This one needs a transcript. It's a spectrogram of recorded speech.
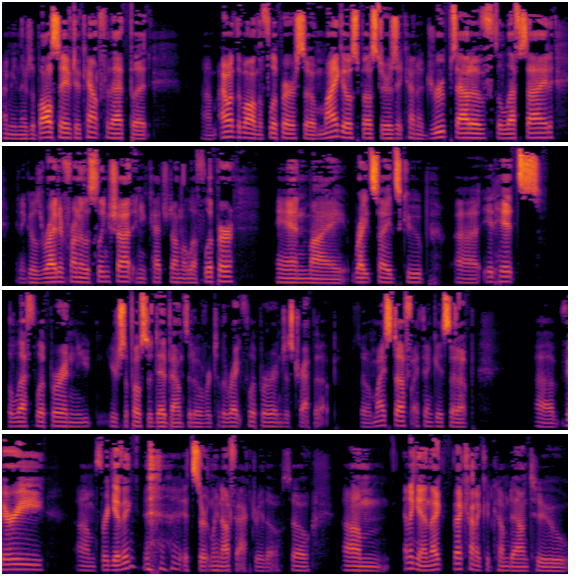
I mean, there's a ball save to account for that, but um, I want the ball on the flipper, so my Ghostbusters, it kind of droops out of the left side and it goes right in front of the slingshot, and you catch it on the left flipper. And my right side scoop, uh, it hits the left flipper, and you, you're supposed to dead bounce it over to the right flipper and just trap it up. So my stuff, I think, is set up uh, very um, forgiving. it's certainly not factory though. So, um, and again, that that kind of could come down to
